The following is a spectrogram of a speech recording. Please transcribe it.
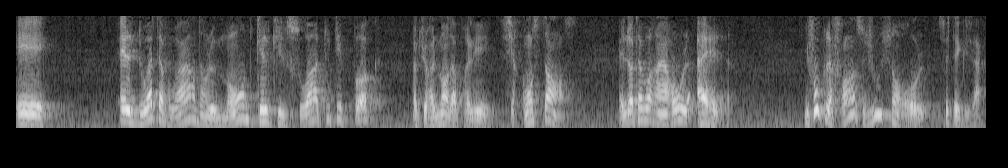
Et elle doit avoir dans le monde, quel qu'il soit, à toute époque, naturellement d'après les circonstances, elle doit avoir un rôle à elle. Il faut que la France joue son rôle, c'est exact.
